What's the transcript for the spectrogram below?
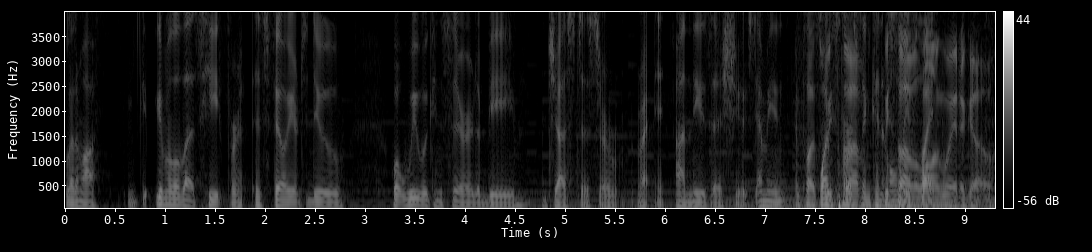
let him off, give him a little less heat for his failure to do what we would consider to be justice or right, on these issues. I mean, and plus one we still person have, can we only still have fight. a long way to go.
